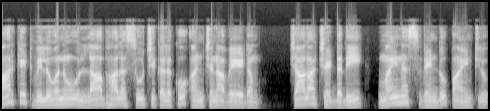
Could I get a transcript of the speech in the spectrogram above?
మార్కెట్ విలువను లాభాల సూచికలకు అంచనా వేయడం చాలా చెడ్డది మైనస్ రెండు పాయింట్లు.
